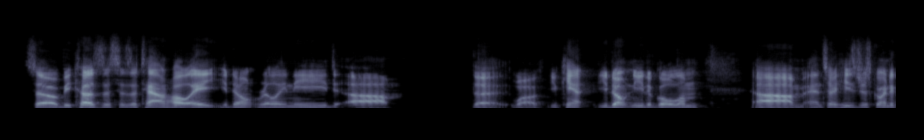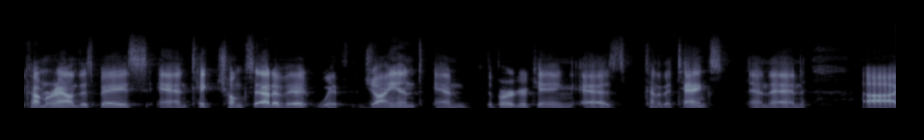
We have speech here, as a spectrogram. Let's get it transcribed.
So because this is a Town Hall 8, you don't really need um, the, well, you can't, you don't need a golem. Um, and so he's just going to come around this base and take chunks out of it with Giant and the Burger King as kind of the tanks, and then uh,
